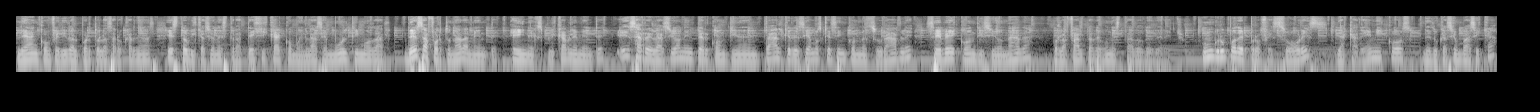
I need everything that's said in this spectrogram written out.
le han conferido al puerto Lázaro Cárdenas esta ubicación estratégica como enlace multimodal. Desafortunadamente e inexplicablemente, esa relación intercontinental que decíamos que es inconmensurable se ve condicionada por la falta de un Estado de Derecho. Un grupo de profesores, de académicos de educación básica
